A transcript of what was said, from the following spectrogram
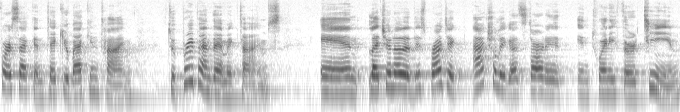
for a second, take you back in time to pre-pandemic times and let you know that this project actually got started in 2013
